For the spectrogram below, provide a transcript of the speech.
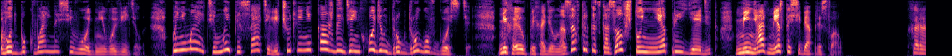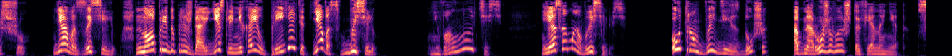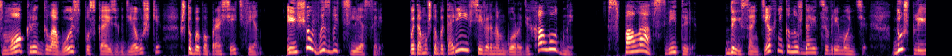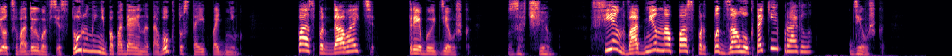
Вот буквально сегодня его видела. Понимаете, мы, писатели, чуть ли не каждый день ходим друг к другу в гости. Михаил приходил на завтрак и сказал, что не приедет. Меня вместо себя прислал. Хорошо, я вас заселю, но предупреждаю, если Михаил приедет, я вас выселю. Не волнуйтесь, я сама выселюсь. Утром, выйдя из душа, обнаруживаю, что фена нет. С мокрой головой спускаюсь к девушке, чтобы попросить фен. И еще вызвать слесаря, потому что батареи в северном городе холодные. Спала в свитере. Да и сантехника нуждается в ремонте. Душ плюется водой во все стороны, не попадая на того, кто стоит под ним. «Паспорт давайте», — требует девушка. «Зачем?» Фен в обмен на паспорт под залог. Такие правила. Девушка,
